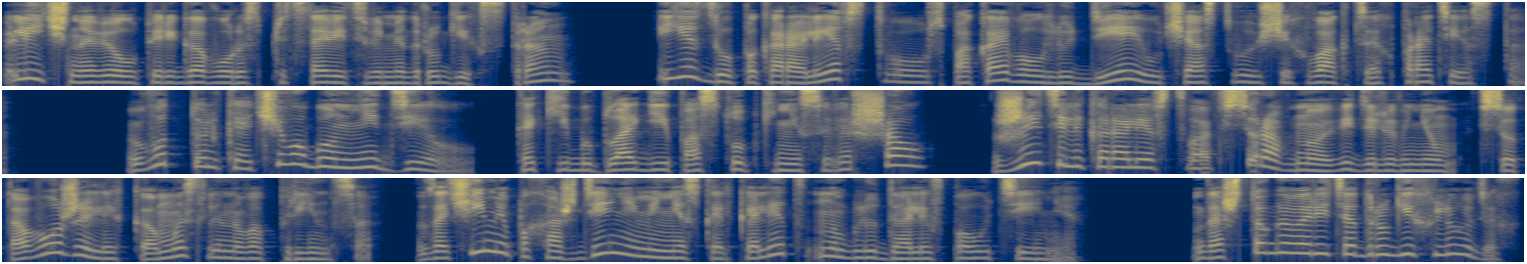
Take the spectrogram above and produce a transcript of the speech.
лично вел переговоры с представителями других стран, ездил по королевству, успокаивал людей, участвующих в акциях протеста. Вот только чего бы он ни делал, какие бы благие поступки ни совершал, жители королевства все равно видели в нем все того же легкомысленного принца, за чьими похождениями несколько лет наблюдали в паутине. Да что говорить о других людях,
